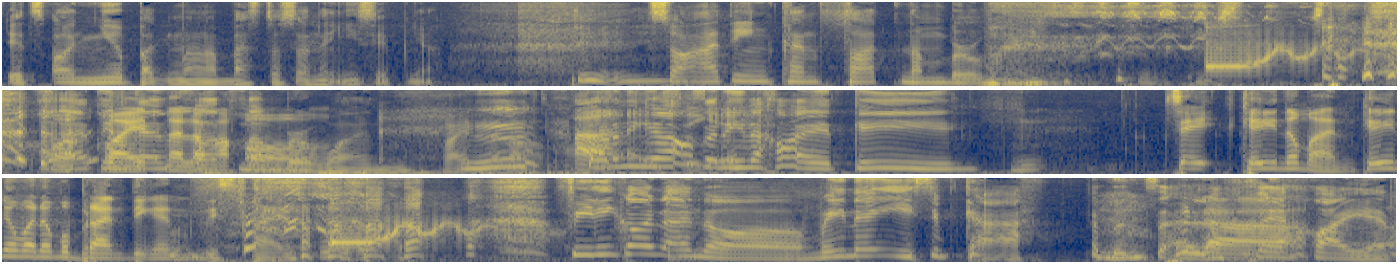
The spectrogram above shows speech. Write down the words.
it's on you pag mga bastos ang naisip nyo. So, ang ating can thought number one. Ang ating Quiet can na lang thought ako. number one. Quiet na lang Hmm, ako. parang hindi Okay, nga ako sanay na quiet kay. Say, kayo naman. Kayo naman ang mabrandingan this time. Feeling ko na ano, may naiisip ka dun sa Wala. kaya quiet.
